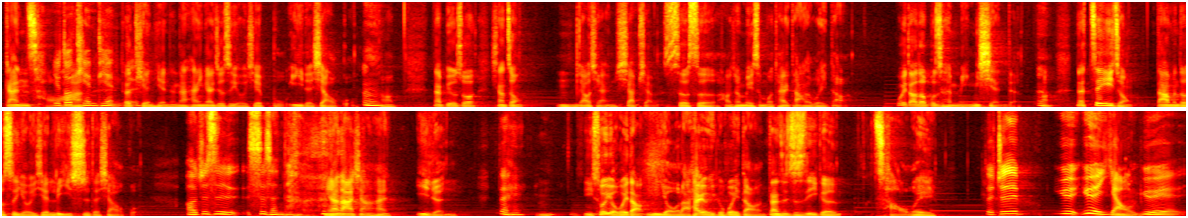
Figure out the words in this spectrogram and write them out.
甘草啊，也都甜甜的，都甜甜的，那它应该就是有一些补益的效果。嗯啊，那比如说像这种，嗯，咬起来下不下涩涩，好像没什么太大的味道，味道都不是很明显的啊。那这一种。大部分都是有一些利湿的效果哦，就是四神汤。你让大家想想看，薏仁，对，嗯，你说有味道，有啦，它有一个味道，但是就是一个草味，对，就是越越咬越、嗯、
